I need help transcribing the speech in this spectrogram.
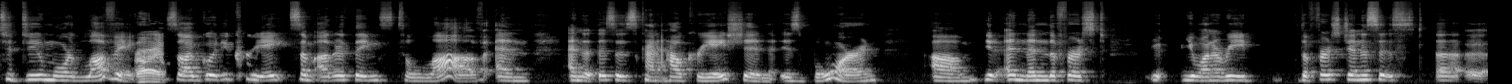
to do more loving, right. so I'm going to create some other things to love, and and that this is kind of how creation is born. Um, you know, and then the first you, you want to read the first Genesis uh, uh,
